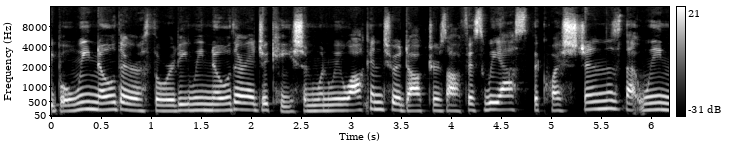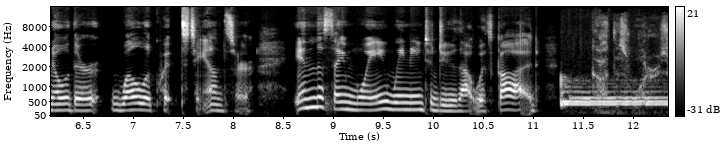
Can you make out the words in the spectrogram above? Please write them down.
able. We know their authority. We know their education. When we walk into a doctor's office, we ask the questions that we know they're well equipped to answer. In the same way, we need to do that with God. God, this water is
